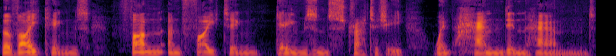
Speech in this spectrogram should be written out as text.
For Vikings, fun and fighting, games and strategy went hand in hand.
